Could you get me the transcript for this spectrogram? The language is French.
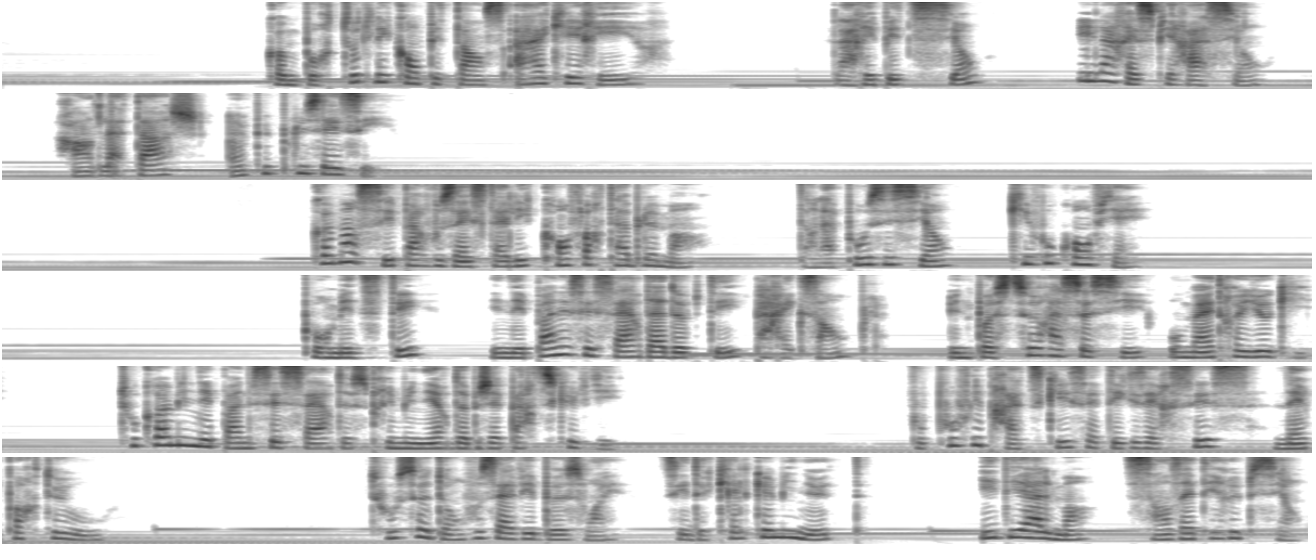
Comme pour toutes les compétences à acquérir, la répétition et la respiration rendent la tâche un peu plus aisée. Commencez par vous installer confortablement dans la position qui vous convient. Pour méditer, il n'est pas nécessaire d'adopter, par exemple, une posture associée au maître yogi, tout comme il n'est pas nécessaire de se prémunir d'objets particuliers. Vous pouvez pratiquer cet exercice n'importe où. Tout ce dont vous avez besoin, c'est de quelques minutes idéalement sans interruption.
